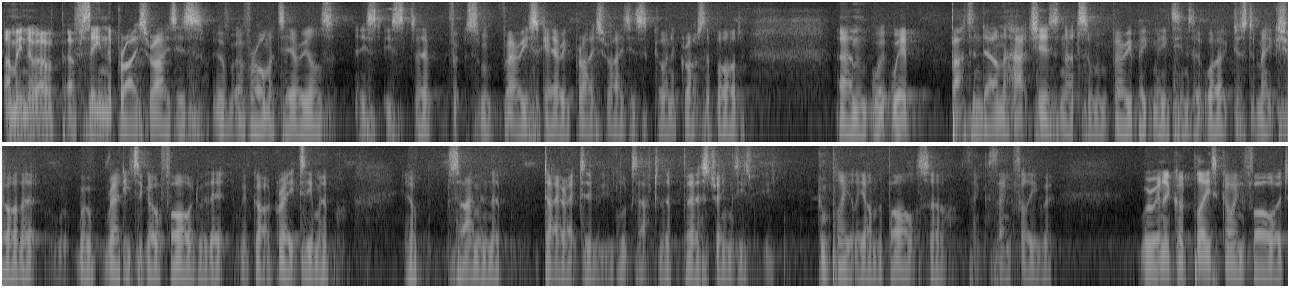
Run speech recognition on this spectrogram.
I mean, I've, I've seen the price rises of, of raw materials. It's, it's uh, some very scary price rises going across the board. Um, we, we're battened down the hatches and had some very big meetings at work just to make sure that we're ready to go forward with it. We've got a great team of, you know, Simon, the director who looks after the purse strings, he's, he's completely on the ball. So th- thankfully we're we're in a good place going forward.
